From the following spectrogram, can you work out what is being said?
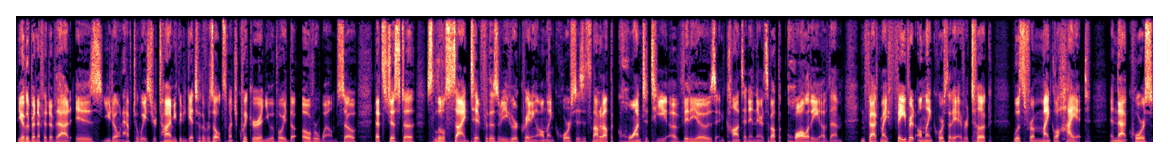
The other benefit of that is you don't have to waste your time. You can get to the results much quicker and you avoid the overwhelm. So that's just a little side tip for those of you who are creating online courses. It's not about the quantity of videos and content in there, it's about the quality of them. In fact, my favorite online course that I ever took was from Michael Hyatt. And that course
